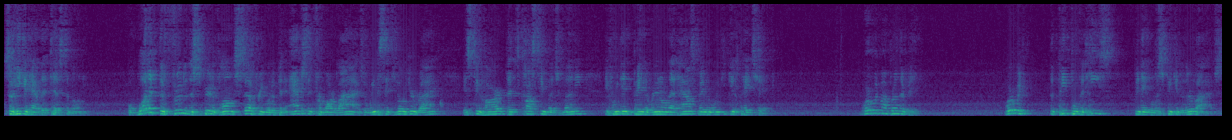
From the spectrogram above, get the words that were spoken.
so he could have that testimony. But what if the fruit of the Spirit of long suffering would have been absent from our lives and we'd have said, you know, you're right. It's too hard. That's cost too much money. If we didn't pay the rent on that house, maybe we could get a paycheck. Where would my brother be? Where would the people that he's been able to speak into their lives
